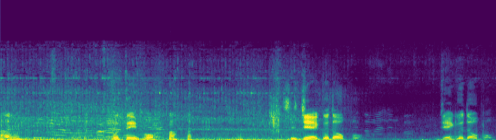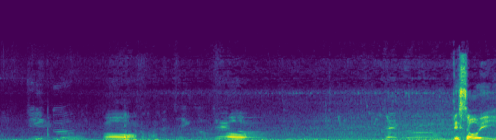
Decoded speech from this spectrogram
Puti po. si Diego daw po. Diego daw po. Jigo. Oo. Jigo. Oo. Tisoy.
